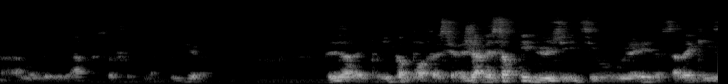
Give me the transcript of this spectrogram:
à Montbéliard, à Sochaux, plusieurs. je les avais pris comme professionnels. J'avais sorti de l'usine, si vous voulez. Je savais qu'ils.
